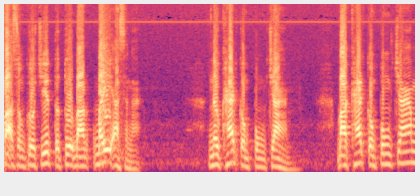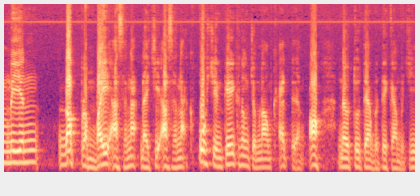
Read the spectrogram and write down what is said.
បកសង្គ្រោះជាតិទទួលបាន3អាសនៈនៅខេត្តកំពង់ចាមបាទខេត្តកំពង់ចាមមាន18អាសនៈដែលជាអាសនៈខ្ពស់ជាងគេក្នុងចំណោមខេត្តទាំងអស់នៅទូទាំងប្រទេសកម្ពុជា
